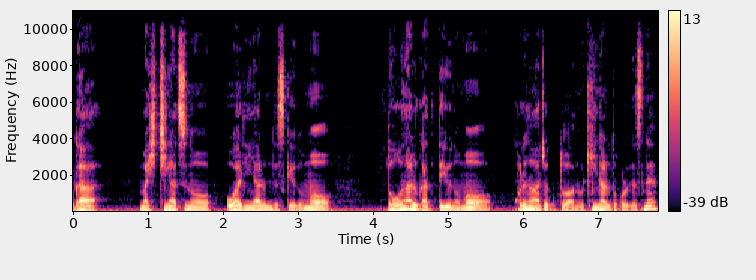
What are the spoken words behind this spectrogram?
が、まあ、7月の終わりにあるんですけれどもどうなるかっていうのもこれがちょっとあの気になるところですね。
